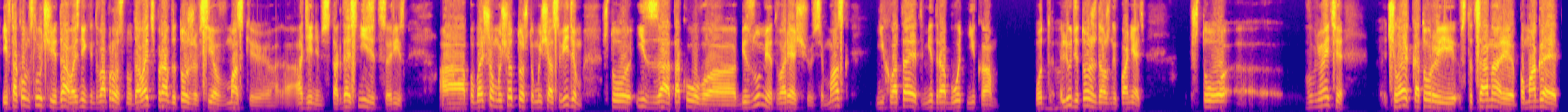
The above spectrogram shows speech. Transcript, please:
И в таком случае, да, возникнет вопрос, ну давайте, правда, тоже все в маске а, оденемся, тогда снизится риск. А по большому счету то, что мы сейчас видим, что из-за такого безумия творящегося маск не хватает медработникам. Вот люди тоже должны понять, что, э, вы понимаете, человек, который в стационаре помогает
